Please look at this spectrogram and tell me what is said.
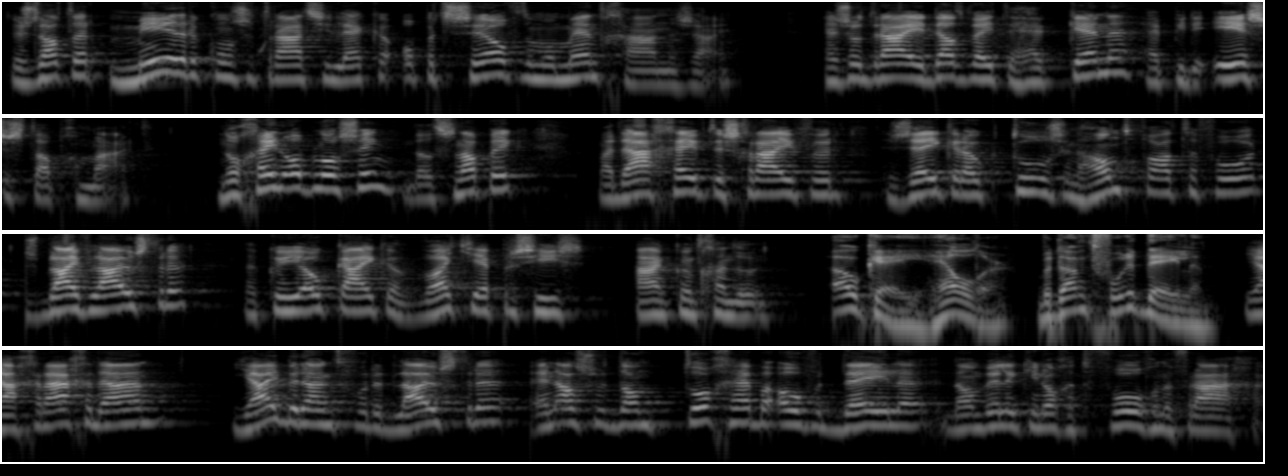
Dus dat er meerdere concentratielekken op hetzelfde moment gaande zijn. En zodra je dat weet te herkennen, heb je de eerste stap gemaakt. Nog geen oplossing, dat snap ik, maar daar geeft de schrijver zeker ook tools en handvatten voor. Dus blijf luisteren, dan kun je ook kijken wat je er precies aan kunt gaan doen. Oké, helder. Bedankt voor het delen. Ja, graag gedaan. Jij bedankt voor het luisteren. En als we het dan toch hebben over delen, dan wil ik je nog het volgende vragen.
